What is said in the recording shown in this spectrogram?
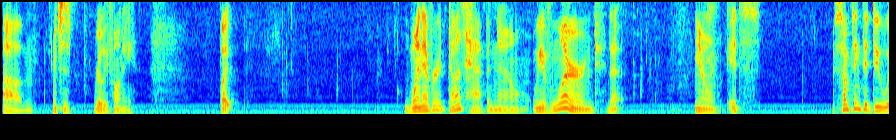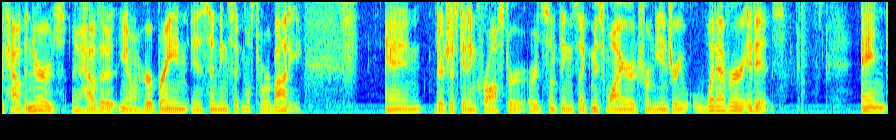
um, which is really funny. But whenever it does happen now, we have learned that, you know, it's something to do with how the nerves, how the, you know, her brain is sending signals to her body. And they're just getting crossed or, or something's like miswired from the injury, whatever it is. And,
